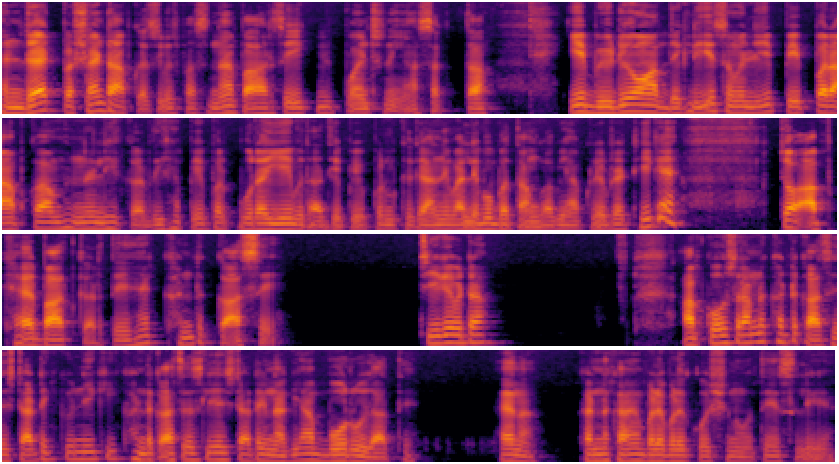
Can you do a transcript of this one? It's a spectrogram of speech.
हंड्रेड परसेंट आपका सिलेबस पसंद है बाहर से एक भी पॉइंट नहीं आ सकता। ये वीडियो आप देख लीजिए, समझ लीजिए पेपर आपका मैंने लिख कर दी है। पेपर पूरा ये बता दिया पेपर में क्या आने वाले वो बताऊँगा अभी आपके लिए ठीक है? तो अब खैर बात करते हैं खंड का से। ठीक है बेटा? आपको सर आपने खंड का से स्टार्टिंग क्यों नहीं की? खंड का से इसलिए स्टार्टिंग ना की, आप बोर हो जाते, है ना? खंड का में बड़े बड़े क्वेश्चन होते हैं इसलिए।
